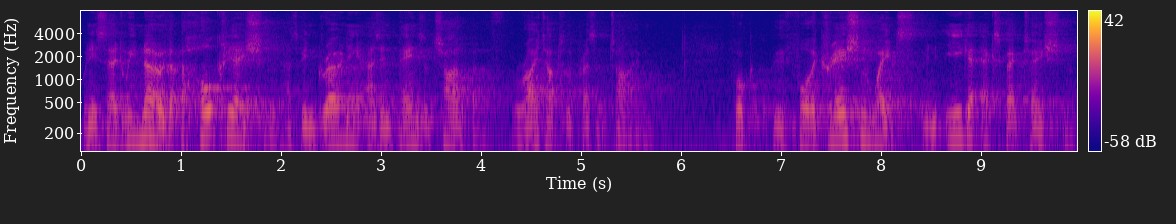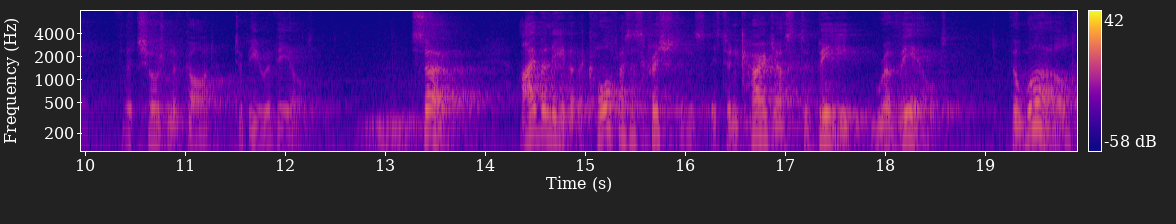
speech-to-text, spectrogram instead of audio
when he said, We know that the whole creation has been groaning as in pains of childbirth right up to the present time? For, for the creation waits in eager expectation for the children of God to be revealed. So, I believe that the call for us as Christians is to encourage us to be revealed. The world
